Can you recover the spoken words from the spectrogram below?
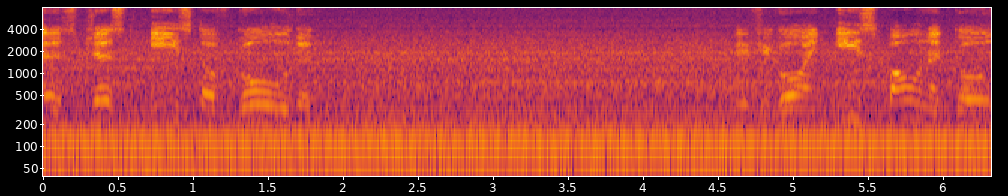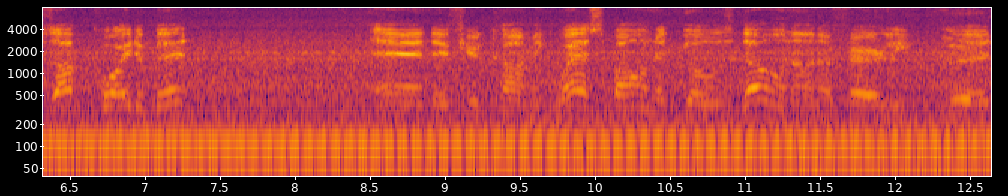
It's just east of Golden. If you're going eastbound, it goes up quite a bit. And if you're coming westbound, it goes down on a fairly good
